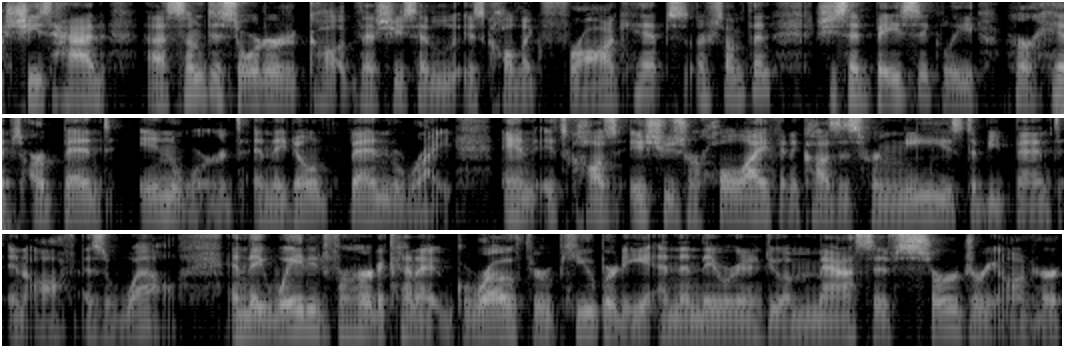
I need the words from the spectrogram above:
she's had uh, some disorder called, that she said is called like frog hips or something. She said basically her hips are bent inwards and they don't bend right. And it's caused issues her whole life and it causes her knees to be bent and off as well. And they waited for her to kind of grow through puberty and then they were going to do a massive surgery on her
